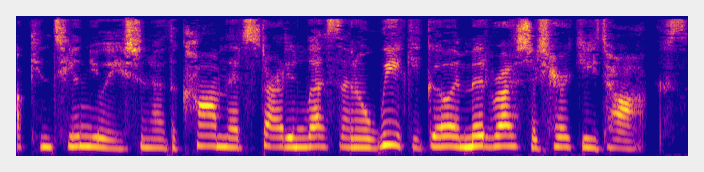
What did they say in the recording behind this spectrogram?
a continuation of the calm that started less than a week ago amid Russia-Turkey talks.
